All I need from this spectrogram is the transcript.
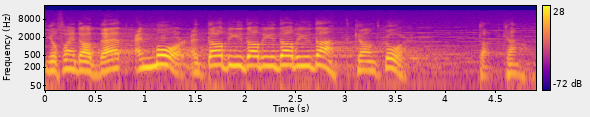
you'll find out that and more at www.countgore.com.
